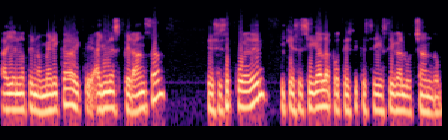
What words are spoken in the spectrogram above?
allá en Latinoamérica, de que hay una esperanza, que sí se puede y que se siga la protesta y que se siga luchando.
